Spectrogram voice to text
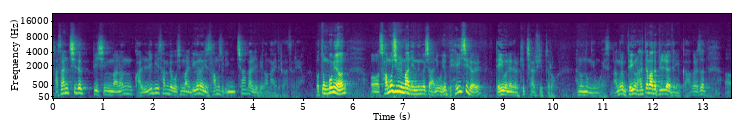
자산 취득비 10만 원, 관리비 350만 원. 이거는 이제 사무실 임차 관리비가 많이 들어가서 그래요. 보통 보면 어, 사무실만 있는 것이 아니고 옆에 회의실을 대의원회를 개최할 수 있도록 해놓는 경우가 있습니다. 안 그러면 대의원 할 때마다 빌려야 되니까. 그래서 어,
